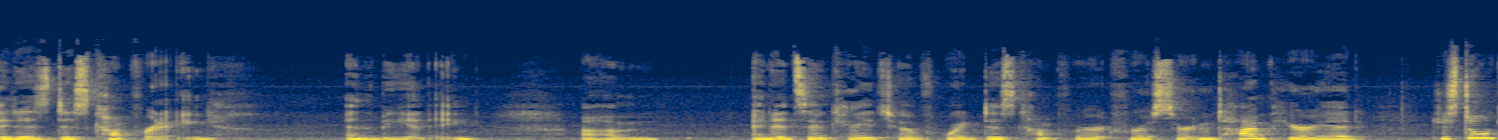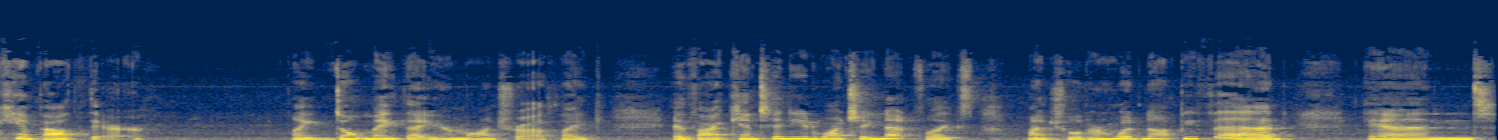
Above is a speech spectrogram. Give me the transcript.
it is discomforting in the beginning. Um, and it's okay to avoid discomfort for a certain time period. Just don't camp out there. Like, don't make that your mantra. Like, if I continued watching Netflix, my children would not be fed, and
